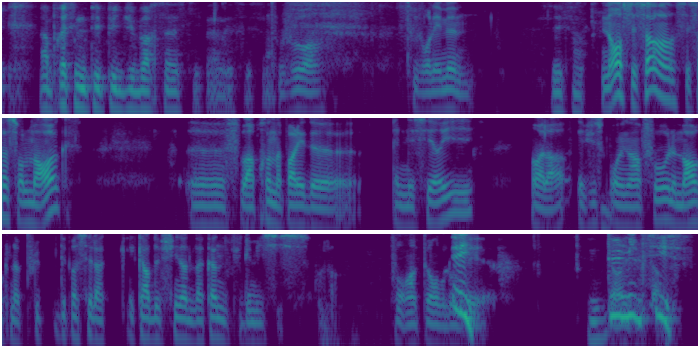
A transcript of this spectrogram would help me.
Après, c'est une pépite du Barça, ce qui ouais, c'est ça. toujours, hein, toujours les mêmes. C'est ça. Non, c'est ça, hein, c'est ça sur le Maroc. Euh, bon, après, on a parlé de El Voilà. Et juste pour une info, le Maroc n'a plus dépassé la- les quarts de finale de la Cannes depuis 2006. Voilà. Pour un peu englober. Hey euh, 2006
